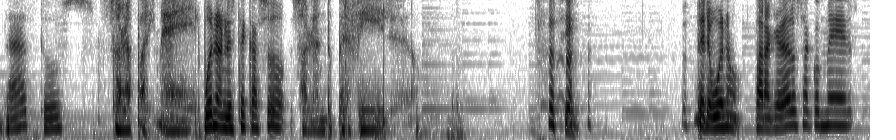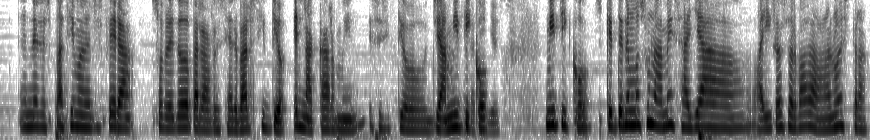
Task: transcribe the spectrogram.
Datos. Solo por email. Bueno, en este caso, solo en tu perfil. Sí. Pero bueno, para quedaros a comer en el espacio Madresfera, sobre todo para reservar sitio en la Carmen, ese sitio ya mítico. Mítico. Es que tenemos una mesa ya ahí reservada, la nuestra.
